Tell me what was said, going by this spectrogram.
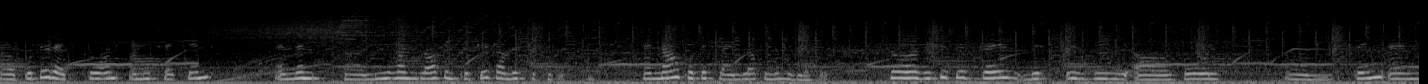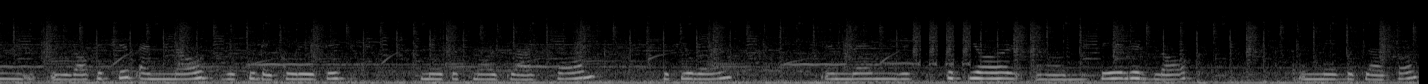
Uh, put a redstone on the second and then uh, leave one block and put it on the sticky piston and now put a slime block in the middle of it. So this is it guys. This is the uh, whole um, thing and rocket ship. And now just to decorate it make a small platform if you want. And then just put your um, favorite block and make the platform.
